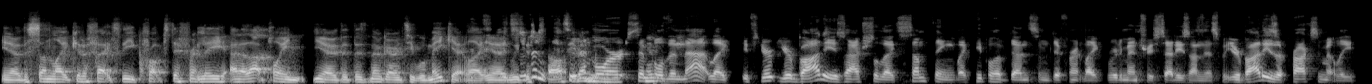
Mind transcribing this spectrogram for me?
you know, the sunlight could affect the crops differently. And at that point, you know, th- there's no guarantee we'll make it. Like you know, it's we even, just it's even more simple than that. Like if your your body is actually like something like people have done some different like rudimentary studies on this, but your body is approximately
